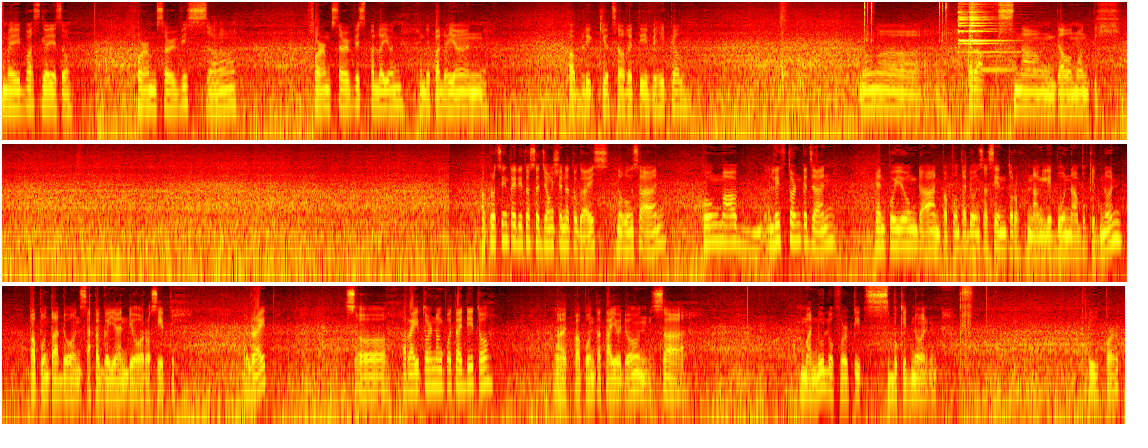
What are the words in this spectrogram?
may bus guys oh. Farm service ah. Farm service pala yun. Hindi pala yun public utility vehicle. Mga trucks ng Del Monte. Approaching tayo dito sa junction na to guys na kung saan kung mag left turn ka dyan yan po yung daan papunta doon sa sentro ng Libuna Bukidnon papunta doon sa Cagayan de Oro City. Alright? So right turn lang po tayo dito at papunta tayo doon sa Manolo Fortits Bukidnon. Tree Park.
